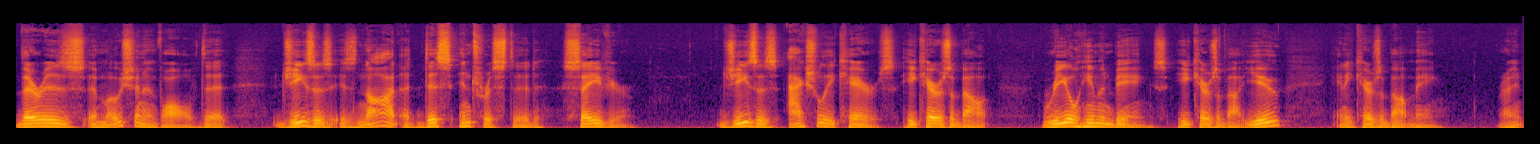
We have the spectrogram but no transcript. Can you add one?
there is emotion involved, that Jesus is not a disinterested Savior. Jesus actually cares. He cares about real human beings. He cares about you and he cares about me, right?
